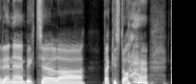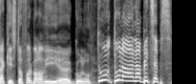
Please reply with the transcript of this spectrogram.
René by chcel uh, takisto, takisto fotbalový uh, gulu, tu, tu na, na biceps.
